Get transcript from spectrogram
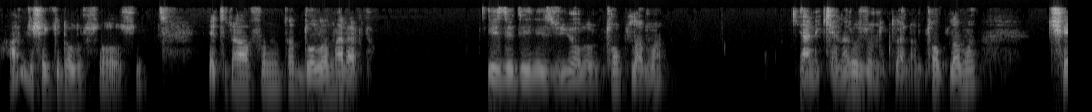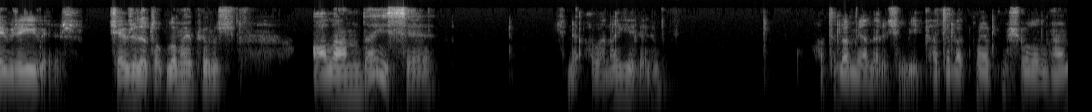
Hangi şekil olursa olsun etrafında dolanarak izlediğiniz yolun toplamı yani kenar uzunluklarının toplamı çevreyi verir. Çevrede toplama yapıyoruz. Alanda ise şimdi alana gelelim. Hatırlamayanlar için bir hatırlatma yapmış olalım hem.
